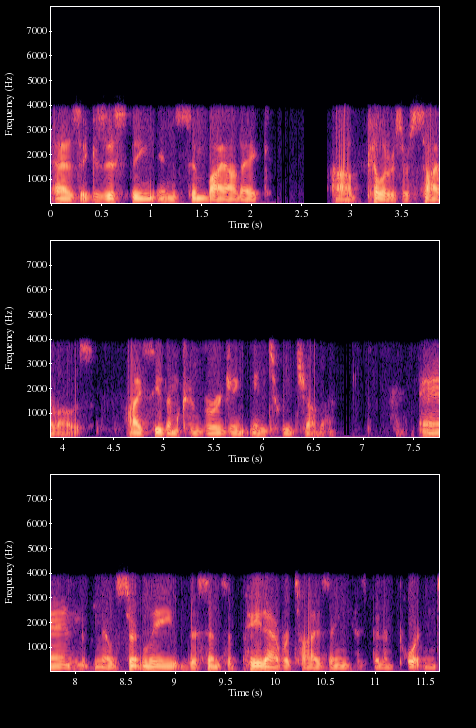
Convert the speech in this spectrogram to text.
as existing in symbiotic uh, pillars or silos. I see them converging into each other. And you know, certainly the sense of paid advertising has been important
